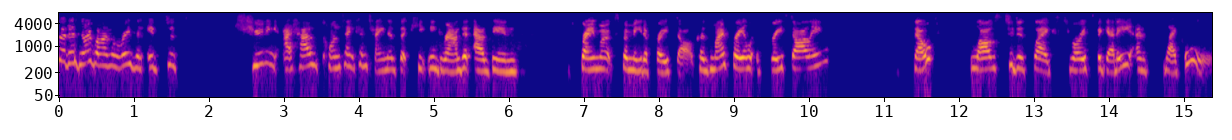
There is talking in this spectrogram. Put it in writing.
so there's no rhyme or reason. It's just tuning i have content containers that keep me grounded as in frameworks for me to freestyle because my free freestyling self loves to just like throw spaghetti and like oh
